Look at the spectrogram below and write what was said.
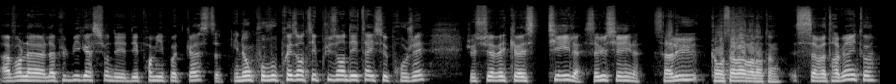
avant la, publication des, premiers podcasts. Et donc pour vous présenter plus en détail ce projet, je suis avec euh, Cyril. Salut Cyril. Salut, comment ça va Valentin? Ça va très bien et toi?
